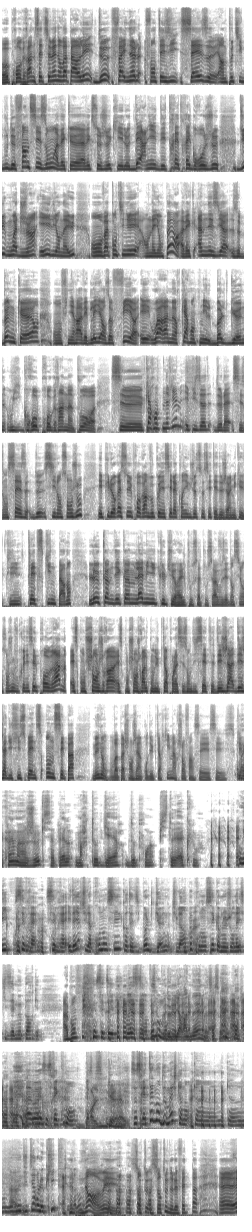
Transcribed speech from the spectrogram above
Au programme cette semaine, on va parler de Final Fantasy XVI, un petit goût de fin de saison avec, euh, avec ce jeu qui est le dernier des très très gros jeux du mois de juin et il y en a eu. On va continuer en ayant peur avec Amnesia The Bunker, on finira avec Layers of Fear et Warhammer 40 000 Bolt Gun. Oui, gros programme pour ce 49e épisode de la saison 16 de Silence on joue. Et puis le reste du programme, vous connaissez la chronique jeu de société de Jérémy Kletskin, pardon, le com des com, la minute culturelle, tout ça, tout ça. Vous êtes dans Silence on joue, vous connaissez le programme. Est-ce qu'on changera, est-ce qu'on changera le conducteur pour la saison 17 Déjà, déjà du suspense, on ne sait pas. Mais non, on va pas changer un conducteur qui marche. Enfin, c'est, c'est. On a quand même un jeu qui s'appelle Marteau de guerre, deux points, pistolet à clous. Oui, c'est vrai, c'est vrai. Et d'ailleurs, tu l'as prononcé quand t'as dit Bolt Gun, tu l'as un peu prononcé comme le journaliste qui disait Meuporg. Ah bon? C'était ouais, c'était un bon moment. De un même, ça serait Ah ouais, ce serait con. Hein. ce serait tellement dommage qu'un qu'un ah auditeur le clip. Non, oui, surtout surtout ne le faites pas. Euh...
